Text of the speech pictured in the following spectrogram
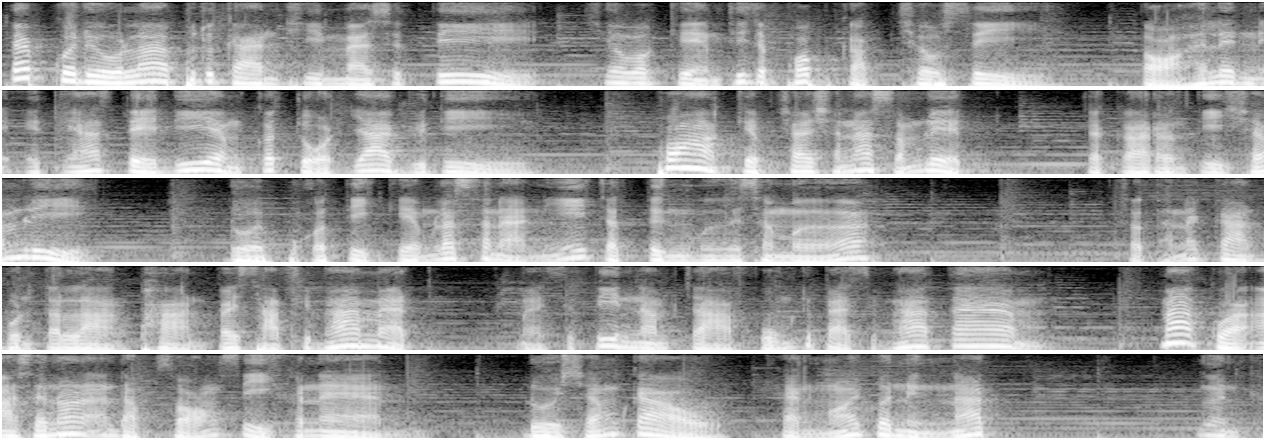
เป๊ปกัวเดโอลาผู้จัดการทีมแมนซิตี้เชื่อว่าเกมที่จะพบกับเชลซีต่อให้เล่นในเอติฮัดสเตเดียมก็โจทย์ยากอยู่ดี เพราะหากเก็บชัยชนะสำเร็จจะการันตีแชมป์ลีก โดยปกติเกมลักษณะนี้จะตึงมือเสมอ สถานการณ์บนตารางผ่านไป 35 แมตช์แมนซิตี้นำจ่าฝูงที่ 85 แต้ม มากกว่าอาร์เซนอลอันดับ 2-4 คะแนน โดยแชมป์เก่าแข่งน้อยกว่า 1 นัด เงื่อนไข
